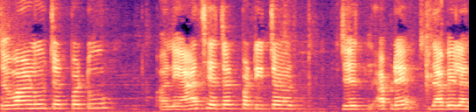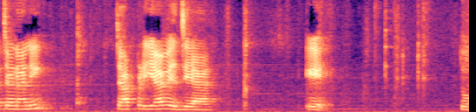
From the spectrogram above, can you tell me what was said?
ચવાણું, ચટપટું અને આ છે ચટપટી જે આપણે દાબેલા ચણાની ચાપડી આવે જે આ એ. તો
